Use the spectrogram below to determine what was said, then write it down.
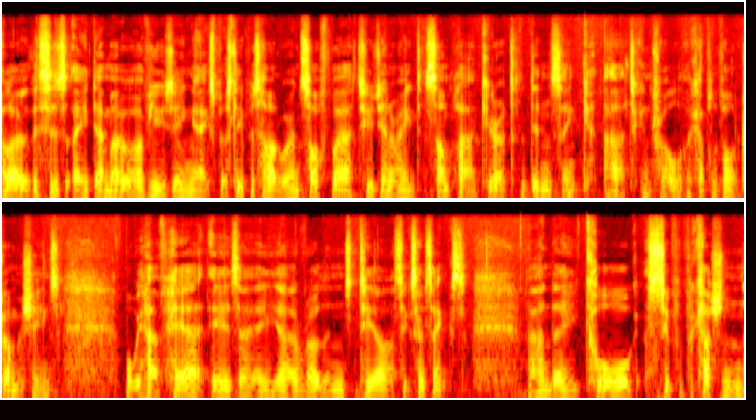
Hello, this is a demo of using Expert Sleepers hardware and software to generate sample accurate DIN sync uh, to control a couple of old drum machines. What we have here is a uh, Roland TR606 and a Korg Super Percussion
